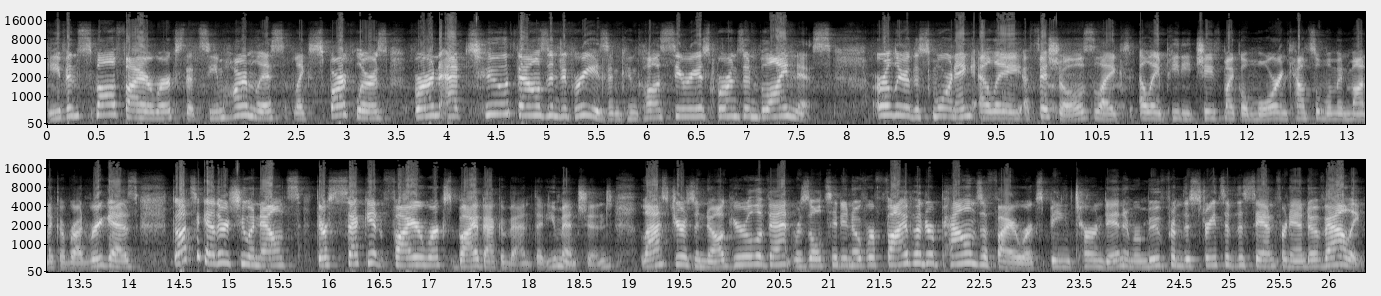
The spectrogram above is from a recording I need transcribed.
Even small fireworks that seem harmless, like sparklers, burn at 2,000 degrees and can cause serious burns and blindness. Earlier this morning, LA officials like LAPD Chief Michael Moore and Councilwoman Monica Rodriguez got together to announce their second fireworks buyback event that you mentioned. Last year's inaugural event resulted in over 500 pounds of fireworks being turned in and removed from the streets of the San Fernando Valley.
